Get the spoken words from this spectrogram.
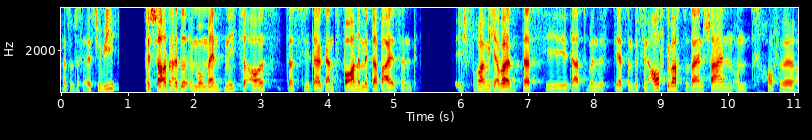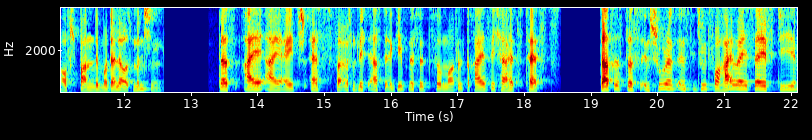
also das SUV. Es schaut also im Moment nicht so aus, dass sie da ganz vorne mit dabei sind. Ich freue mich aber, dass sie da zumindest jetzt ein bisschen aufgewacht zu sein scheinen und hoffe auf spannende Modelle aus München. Das IIHS veröffentlicht erste Ergebnisse zur Model 3 Sicherheitstests. Das ist das Insurance Institute for Highway Safety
